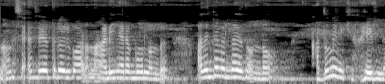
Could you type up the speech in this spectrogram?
നമ്മുടെ ശരീരത്തിൽ ഒരുപാട് നാടി ഞരമ്പുകളുണ്ട് അതിന്റെ വല്ല ഇതുണ്ടോ? അതും എനിക്കറിയില്ല.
